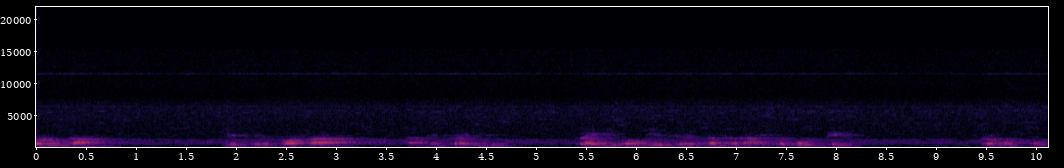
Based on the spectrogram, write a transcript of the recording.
กโลมลำเรียนเชิญพ่อผ้าในไตรที่หนึ่งไตรที่สองเรียนเชิญท่านทนายสกลเกตประมวลผล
